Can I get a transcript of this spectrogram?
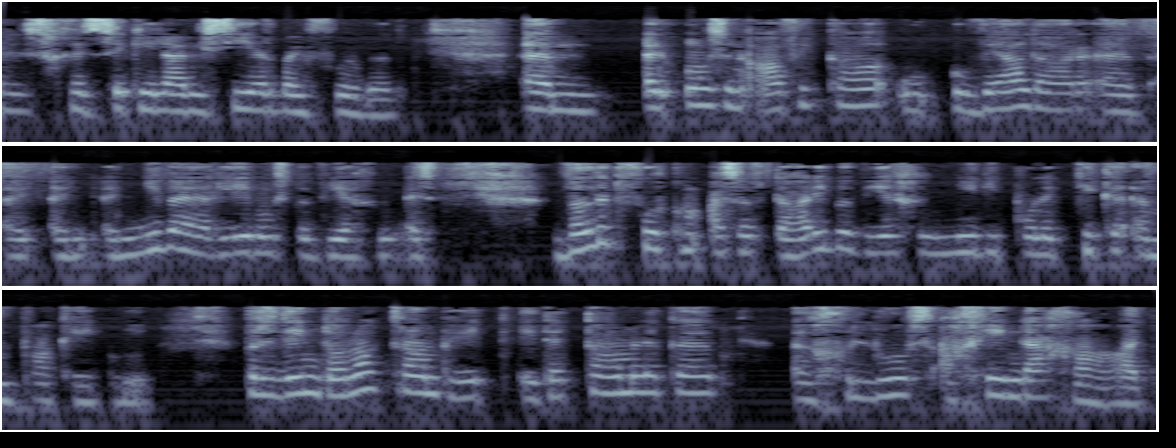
is gesekulariseer byvoorbeeld. Ehm um, in ons in Afrika, ho hoewel daar 'n 'n 'n nuwe herlewingsbeweging is, wil dit voorkom asof daardie beweging nie die politieke impak het nie. President Donald Trump het het 'n taamlike 'n geloofsagenda gehad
